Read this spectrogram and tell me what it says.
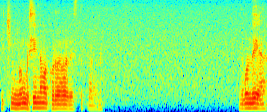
Qué chingón, güey. Sí, no me acordaba de esto, cabrón. Algún día.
